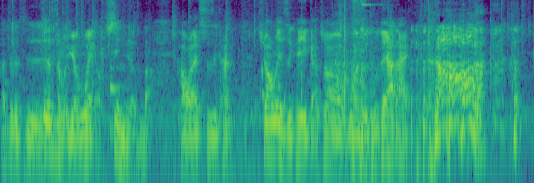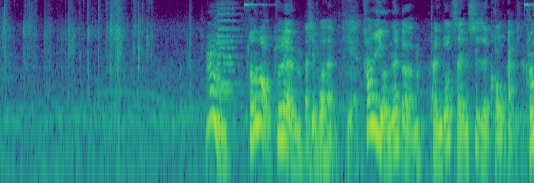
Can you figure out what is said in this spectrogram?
它这个是这个是什么原味哦？杏仁吧？好，我来试试看，希望瑞子可以感受到我我对他的爱。嗯，很好吃耶，而且不会很甜。它是有那个很多层次的口感的，很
